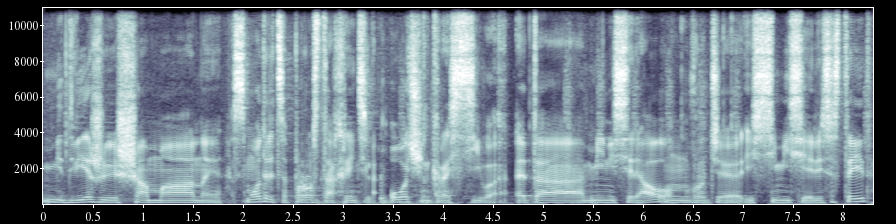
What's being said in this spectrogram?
медвежьи шаманы. Смотрится просто охренительно. Очень красиво. Это мини-сериал, он вроде из семи серий состоит.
